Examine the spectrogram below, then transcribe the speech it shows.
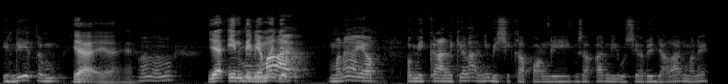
indi teh ya ya ya Heeh. ya intinya mah aya- mana aya pemikiran kieu lah anjing bisi kapong di misalkan diusir di jalan mana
